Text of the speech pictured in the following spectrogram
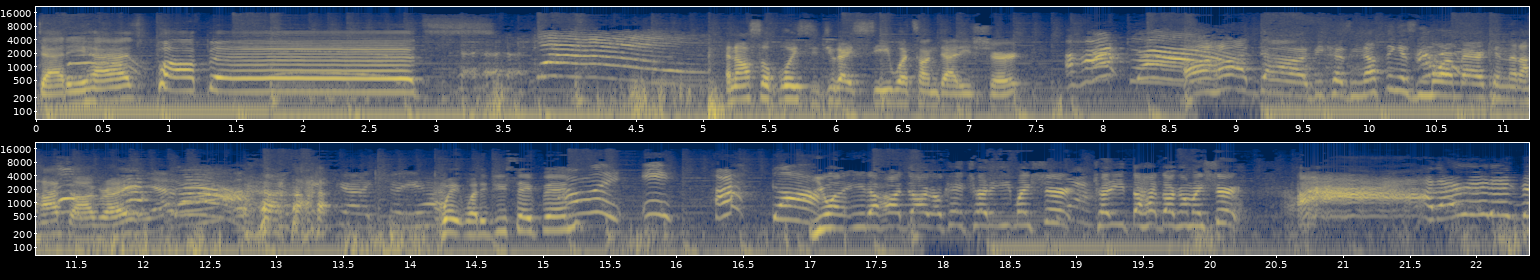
Daddy has poppets! Yay! And also, boys, did you guys see what's on Daddy's shirt? A hot dog! A hot dog, because nothing is more American than a hot dog, right? Yep. Wait, what did you say, Finn? Dog. You want to eat a hot dog? Okay, try to eat my shirt. Try to eat the hot dog on my shirt. Ah! They're eating me!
